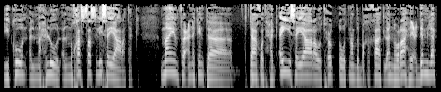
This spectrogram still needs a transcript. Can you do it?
يكون المحلول المخصص لسيارتك. ما ينفع إنك أنت تاخذ حق أي سيارة وتحطه وتنظف بخاخات لأنه راح يعدم لك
